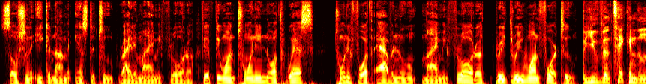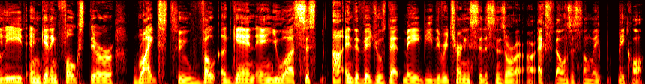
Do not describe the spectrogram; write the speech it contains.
Social and Economic Institute right in Miami, Florida. 5120 Northwest 24th Avenue, Miami, Florida 33142. You've been taking the lead in getting folks their rights to vote again, and you assist uh, individuals that may be the returning citizens or, or ex felons, as some may, may call.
